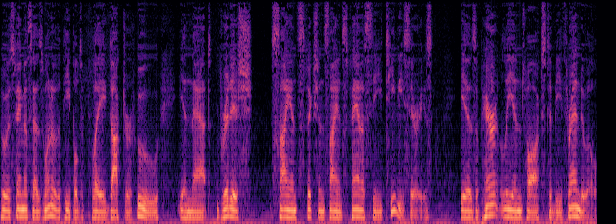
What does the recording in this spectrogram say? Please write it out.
who is famous as one of the people to play Doctor Who in that British science fiction, science fantasy TV series, is apparently in talks to be Thranduil,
